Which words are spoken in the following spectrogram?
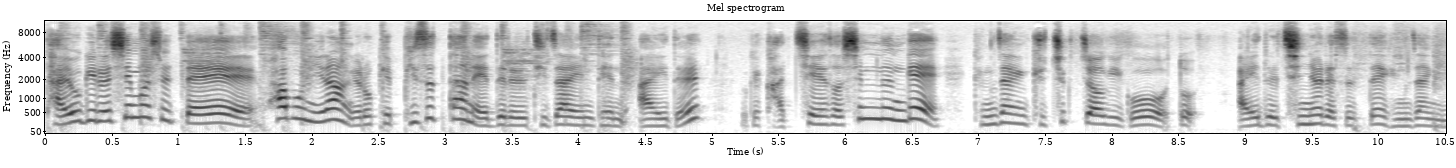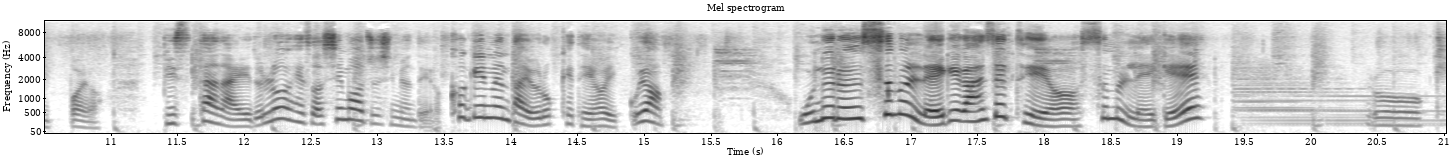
다육이를 심으실 때 화분이랑 이렇게 비슷한 애들을 디자인된 아이들 이렇게 같이 해서 심는 게 굉장히 규칙적이고 또 아이들 진열했을 때 굉장히 이뻐요. 비슷한 아이들로 해서 심어 주시면 돼요. 크기는 다 이렇게 되어 있고요. 오늘은 24개가 한 세트예요. 24개. 이렇게.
